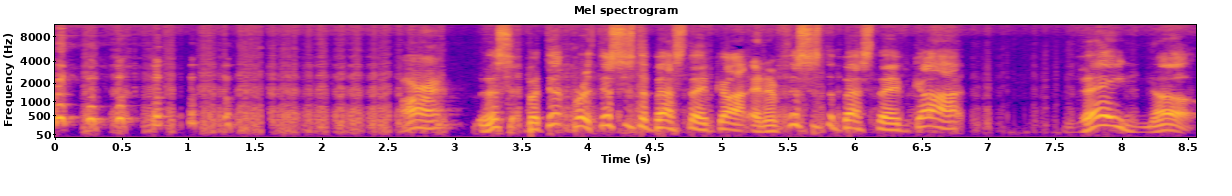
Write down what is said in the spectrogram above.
All right. This, but this, this is the best they've got, and if this is the best they've got, they know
